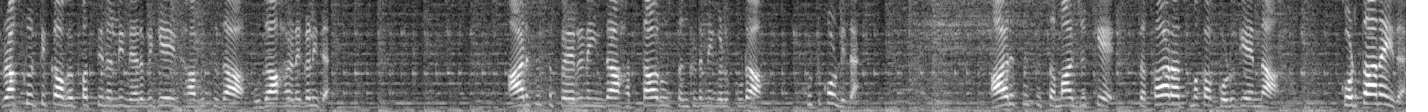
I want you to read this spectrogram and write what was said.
ಪ್ರಾಕೃತಿಕ ವಿಪತ್ತಿನಲ್ಲಿ ನೆರವಿಗೆ ಧಾವಿಸಿದ ಉದಾಹರಣೆಗಳಿದೆ. ಆರ್ಎಸ್ಎಸ್ ಪ್ರೇರಣೆಯಿಂದ ಹತ್ತಾರು ಸಂಘಟನೆಗಳು ಕೂಡ ಹುಟ್ಟುಕೊಂಡಿದೆ ಆರ್ಎಸ್ಎಸ್ ಸಮಾಜಕ್ಕೆ ಸಕಾರಾತ್ಮಕ ಕೊಡುಗೆಯನ್ನ ಕೊಡ್ತಾನೇ ಇದೆ.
